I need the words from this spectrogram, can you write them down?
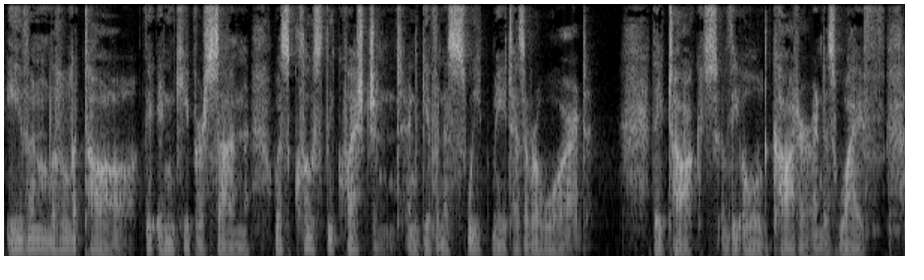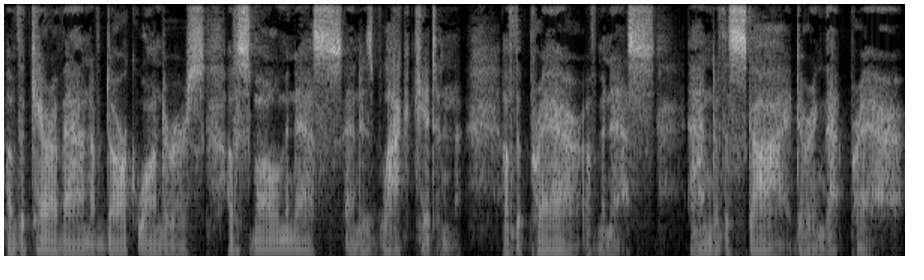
Even little Atal, the innkeeper's son, was closely questioned and given a sweetmeat as a reward. They talked of the old cotter and his wife, of the caravan of dark wanderers, of small Menes and his black kitten, of the prayer of Menes, and of the sky during that prayer,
